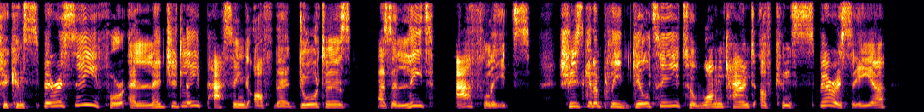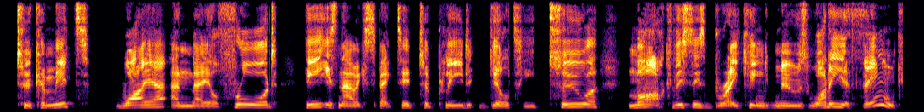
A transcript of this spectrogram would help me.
to conspiracy for allegedly passing off their daughters as elite athletes. She's going to plead guilty to one count of conspiracy to commit wire and mail fraud. He is now expected to plead guilty to. Mark, this is breaking news. What do you think?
